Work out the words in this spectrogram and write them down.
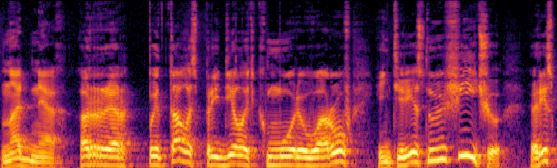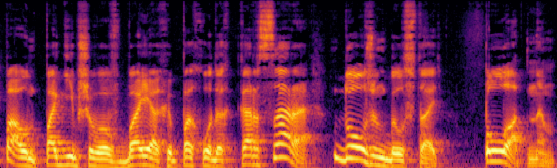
на днях Рэр пыталась приделать к морю воров интересную фичу. Респаун погибшего в боях и походах Корсара должен был стать платным.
